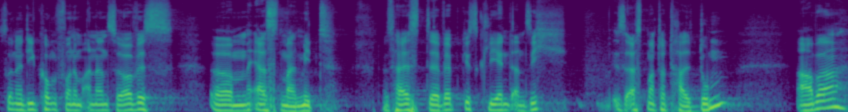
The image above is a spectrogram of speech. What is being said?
sondern die kommt von einem anderen Service ähm, erstmal mit. Das heißt, der WebGIS-Klient an sich ist erstmal total dumm, aber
